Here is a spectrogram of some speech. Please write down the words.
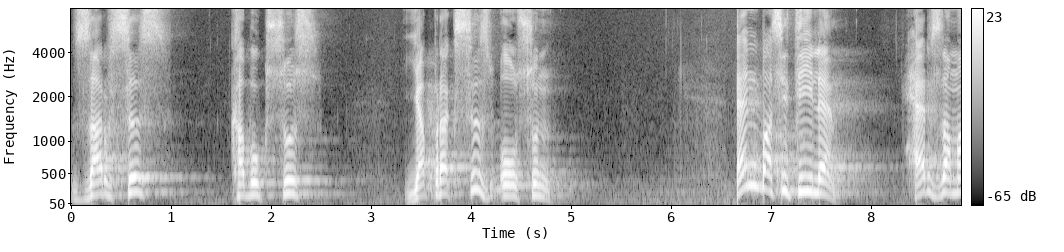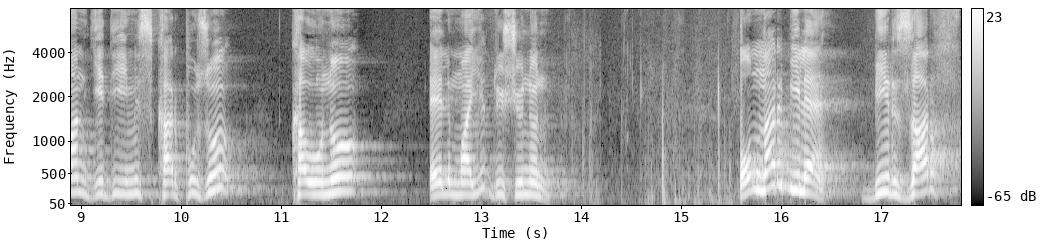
zarfsız, kabuksuz, yapraksız olsun. En basitiyle her zaman yediğimiz karpuzu, kavunu, elmayı düşünün. Onlar bile bir zarf,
